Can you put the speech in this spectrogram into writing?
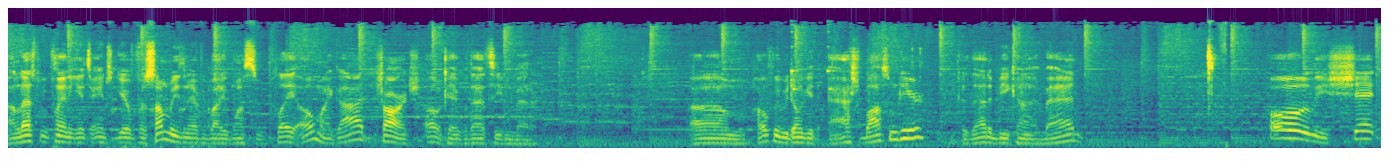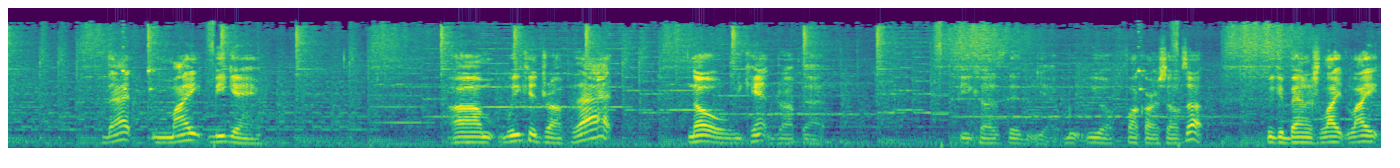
Unless we're playing against Ancient Gear, for some reason everybody wants to play. Oh my God, charge. Okay, well that's even better. Um, hopefully we don't get Ash Blossomed here, because that'd be kind of bad. Holy shit, that might be game. Um, we could drop that. No, we can't drop that because then yeah, we, will fuck ourselves up. We could banish light, light,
